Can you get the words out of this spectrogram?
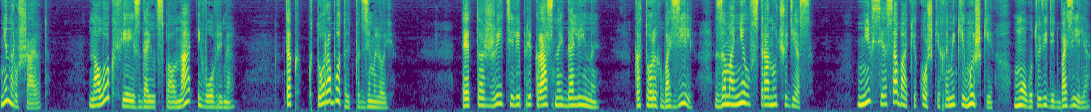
не нарушают. Налог феи сдают сполна и вовремя. Так кто работает под землей? Это жители прекрасной долины, которых Базиль заманил в страну чудес. Не все собаки, кошки, хомяки, мышки могут увидеть Базиля.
